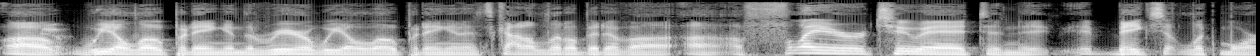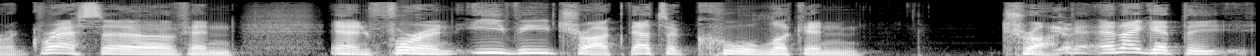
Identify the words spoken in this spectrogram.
uh, yep. wheel opening and the rear wheel opening, and it's got a little bit of a, a, a flare to it, and it, it, makes it look more aggressive. And and for an EV truck, that's a cool looking truck. Yep. And I get the.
